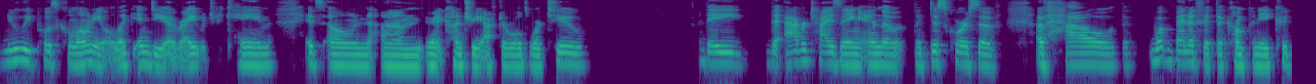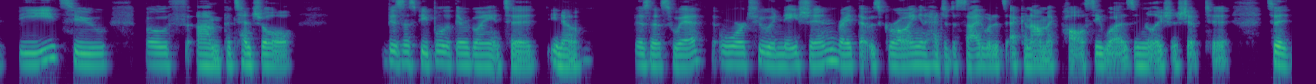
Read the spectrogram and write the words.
newly post colonial, like India, right, which became its own um, right country after World War II, they the advertising and the the discourse of of how the what benefit the company could be to both um, potential business people that they're going to you know business with or to a nation right that was growing and had to decide what its economic policy was in relationship to to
